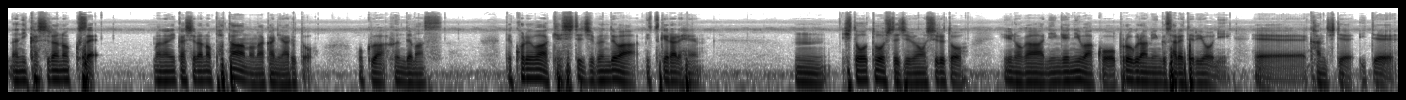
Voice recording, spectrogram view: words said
何かしらの癖、まあ、何かしらのパターンの中にあると僕は踏んでます。でこれは決して自分では見つけられへん、うん、人を通して自分を知るというのが人間にはこうプログラミングされてるように、えー、感じていて。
